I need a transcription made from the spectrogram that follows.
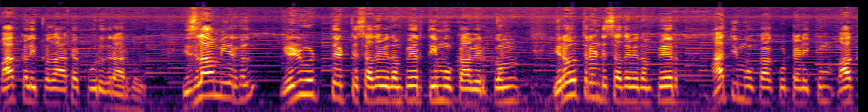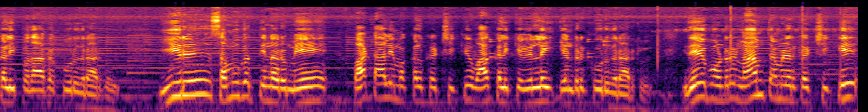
வாக்களிப்பதாக கூறுகிறார்கள். இஸ்லாமியர்கள் எழுபத்தெட்டு சதவீதம் பேர் திமுகவிற்கும் இருபத்தி ரெண்டு சதவீதம் பேர் அதிமுக கூட்டணிக்கும் வாக்களிப்பதாக கூறுகிறார்கள். இரு சமூகத்தினருமே பாட்டாளி மக்கள் கட்சிக்கு வாக்களிக்கவில்லை என்று கூறுகிறார்கள். இதேபோன்று நாம் தமிழர் கட்சிக்கு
